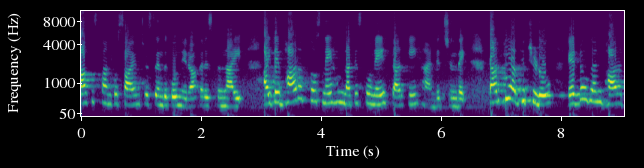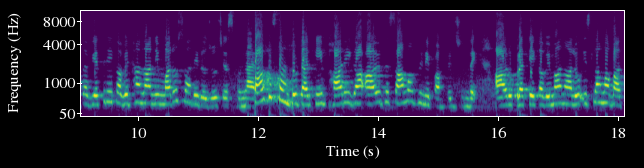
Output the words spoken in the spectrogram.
పాకిస్తాన్కు సాయం చేసేందుకు నిరాకరిస్తున్నాయి. అయితే భారత్తో స్నేహం నటిస్తూనే టర్కీ హ్యాండ్ ఇచ్చింది. టర్కీ అధ్యక్షుడు ఎర్డోగన్ భారత వ్యతిరేక విధానాన్ని మరోసారి రుజువు చేసుకున్నారు పాకిస్తాన్కు టర్కీ భారీగా ఆయుధ సామాగ్రిని పంపించింది. ఆరు ప్రత్యేక విమానాలు ఇస్లామాబాద్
